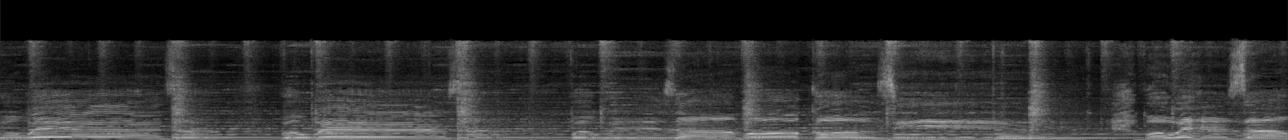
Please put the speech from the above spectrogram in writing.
waweza, waweza, waweza Mokozi, waweza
